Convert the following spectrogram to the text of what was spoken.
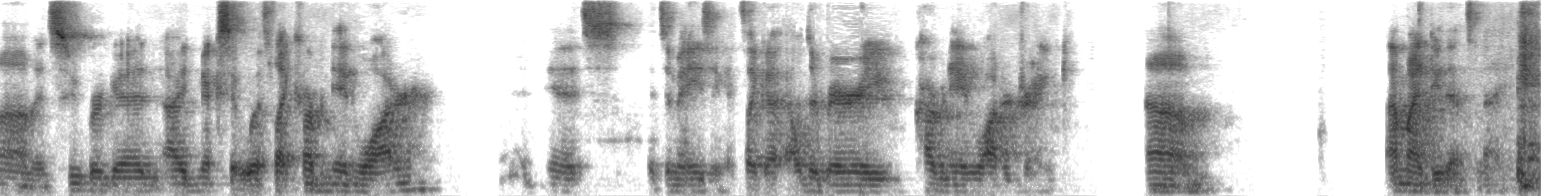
Um, it's super good. I mix it with like carbonated water. It's it's amazing. It's like an elderberry carbonated water drink. Um, I might do that tonight.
